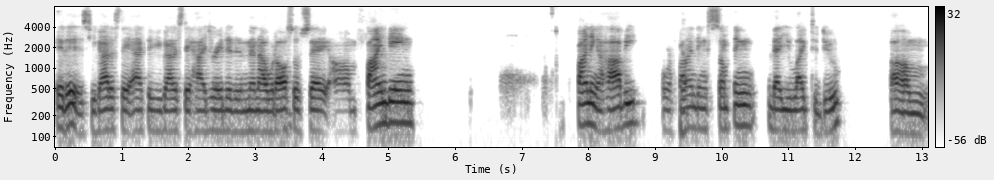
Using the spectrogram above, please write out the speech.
It is. You got to stay active. You got to stay hydrated, and then I would also say, um, finding finding a hobby or finding yep. something that you like to do um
